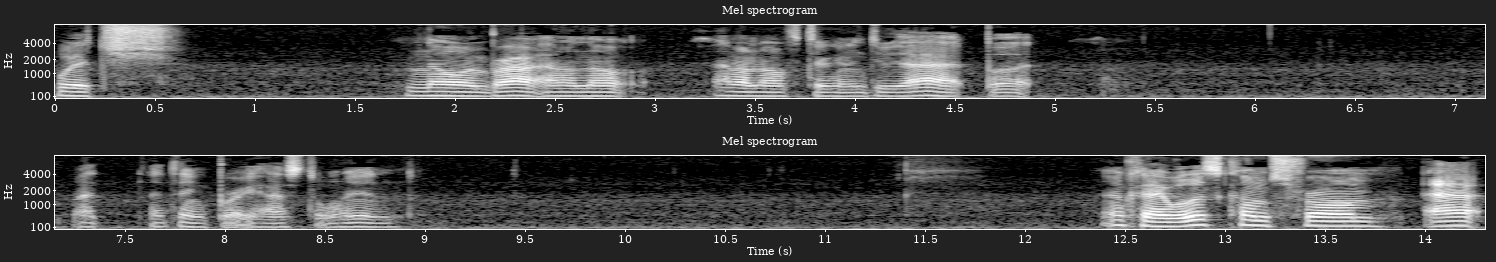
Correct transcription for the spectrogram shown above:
which knowing Brock, I don't know. I don't know if they're gonna do that, but I I think Bray has to win. Okay, well, this comes from at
